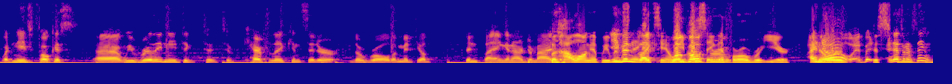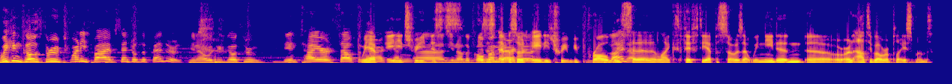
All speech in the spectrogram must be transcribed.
what needs focus. Uh, we really need to, to, to carefully consider the role the midfield's been playing in our demise. but how long have we been Even, saying like, that? You know, we'll we've go been saying that through- for over a year. I You know, but just- that's what I'm saying. We can go through 25 central defenders. You know, we could go through the entire South we have American. 83. uh, this, you know, the this is America. episode 83. We've probably lineup. said it in like 50 episodes that we needed uh, or an Atiba replacement.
